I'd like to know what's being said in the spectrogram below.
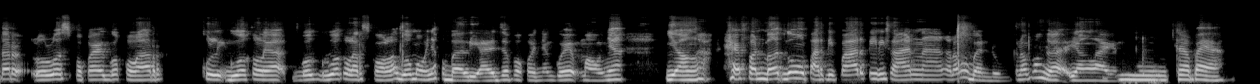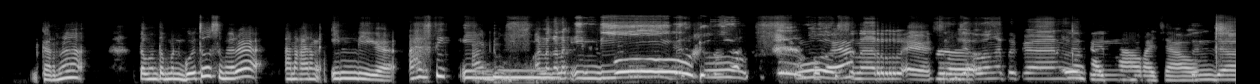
ntar lulus pokoknya gue kelar kulit gue kelar gue gue kelar sekolah gue maunya ke Bali aja pokoknya gue maunya yang have fun banget gue mau party party di sana. Kenapa Bandung? Kenapa nggak yang lain? Hmm, kenapa ya karena teman-teman gue tuh sebenarnya anak-anak indie kak. Asik indie. Anak-anak indie gitu. Uh, senar eh senja uh, banget tuh kan kacau kacau. senja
